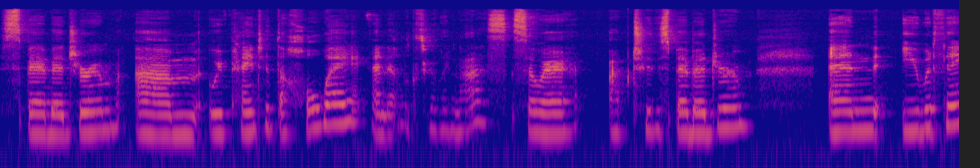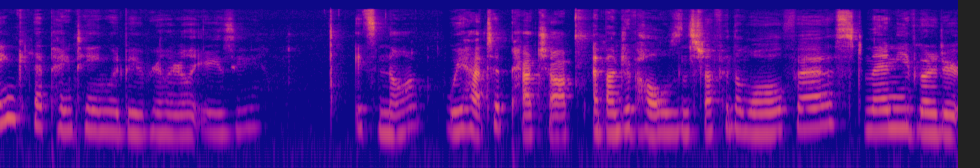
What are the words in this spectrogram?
spare bedroom. Um, we painted the hallway and it looks really nice so we're up to the spare bedroom and you would think that painting would be really really easy it's not. We had to patch up a bunch of holes and stuff in the wall first. And then you've got to do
